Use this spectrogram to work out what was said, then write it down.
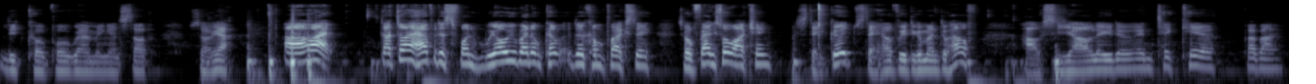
LeetCode programming and stuff. So yeah. Uh, all right. That's all I have for this one. We already went up the complexity. So thanks for watching. Stay good, stay healthy to your mental health. I'll see y'all later and take care. Bye bye.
